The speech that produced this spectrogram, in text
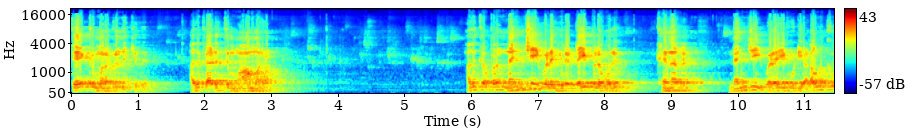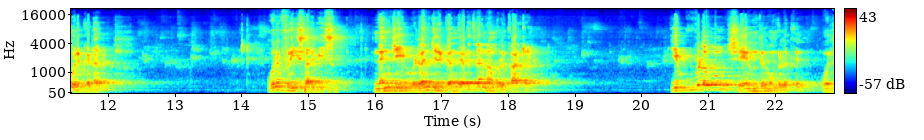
தேக்கு மரங்கள் நிற்கிது அதுக்கு அடுத்து மாமரம். அதுக்கப்புறம் நஞ்சை விளைகிற டைப்பில் ஒரு கிணறு. நஞ்சை விளையக்கூடிய அளவுக்கு ஒரு கிணறு. ஒரு ஃப்ரீ சர்வீஸ் நஞ்சை விளைஞ்சிருக்க அந்த இடத்துல நான் உங்களுக்கு காட்டுறேன். இவ்வளவும் சேர்ந்து உங்களுக்கு ஒரு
